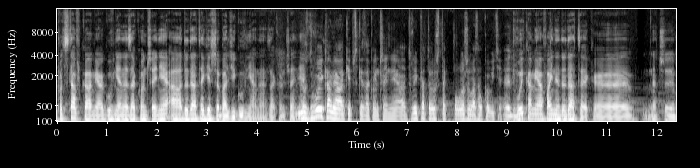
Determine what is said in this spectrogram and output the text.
podstawka miała gówniane zakończenie, a dodatek jeszcze bardziej gówniane zakończenie. Już dwójka miała kiepskie zakończenie, a trójka to już tak położyła całkowicie. E, Dwójka miała fajny dodatek, e, znaczy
